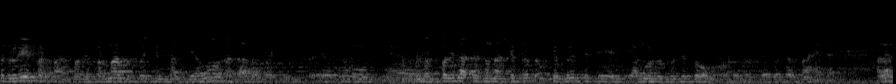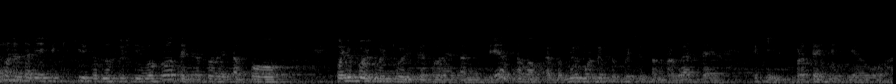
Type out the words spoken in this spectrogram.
немножко другий формат. Може формат, допустим, там діалога, да, допустим, е, ну, е, розповідати за наші продукти, в принципі, я можу дуже довго, ви за, ви за це знаєте. Але може там є якісь насущні вопроси, які там по, по любой культуре, которая там интересна вам, как бы, ми могли допустим, там провести такий в процесі діалога.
